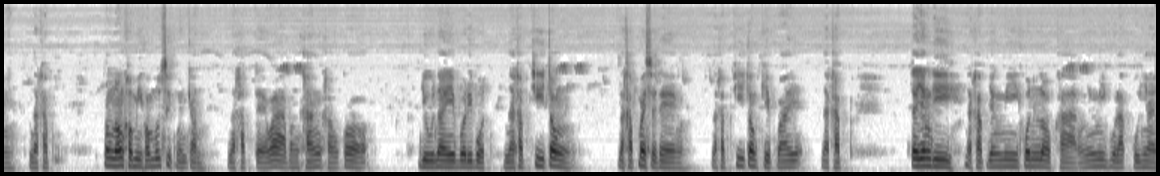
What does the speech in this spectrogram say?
งนะครับน้องๆเขามีความรู้สึกเหมือนกันนะครับ แต่ว่าบางครั้งเขาก็อยู่ในบริบทนะครับที่ต้องนะครับไม่แสดงนะครับที่ต้องเก็บไว้นะครับ แต่ยังดีนะครับยังมีคนรอบข้างยังมีผู้รักผู้ใหญ่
